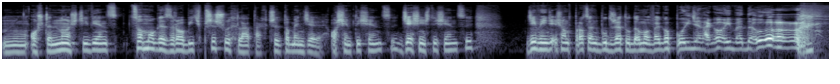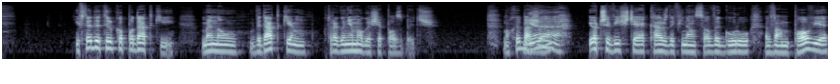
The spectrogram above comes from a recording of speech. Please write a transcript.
mm, oszczędności, więc co mogę zrobić w przyszłych latach? Czy to będzie 8 tysięcy, 10 tysięcy? 90% budżetu domowego pójdzie na go i będę. I wtedy tylko podatki będą wydatkiem, którego nie mogę się pozbyć. No chyba, Nie. że. I oczywiście, jak każdy finansowy guru wam powie,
